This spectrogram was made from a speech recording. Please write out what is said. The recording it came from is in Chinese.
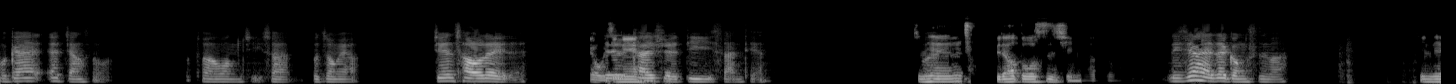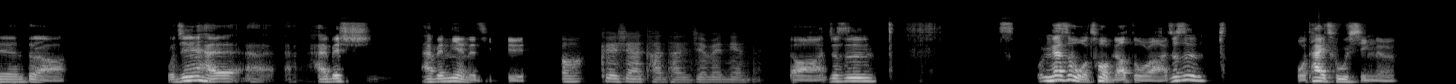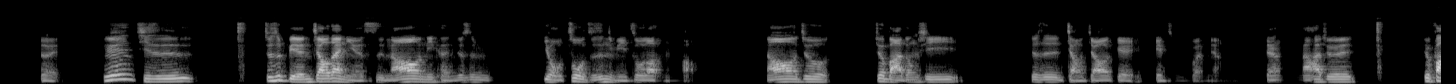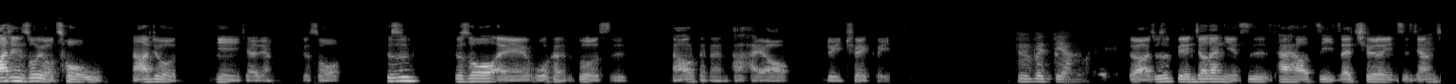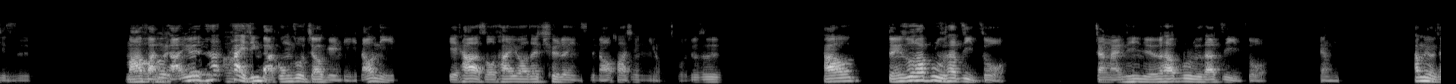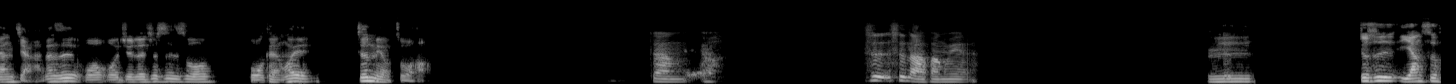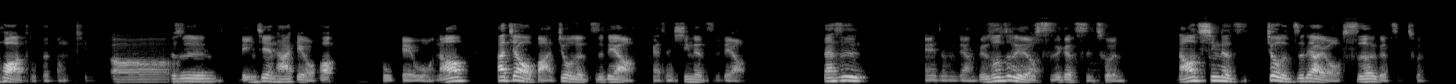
我刚才要讲什么？我突然忘记，算了，不重要。今天超累的，今天开学第三天。今天 比较多事情要做。你现在还在公司吗？今天对啊，我今天还还还还被嘘还被念了几句，哦，可以现在谈谈你今天被念的。对啊、就是应该是我错比较多啦，就是我太粗心了，对，因为其实就是别人交代你的事，然后你可能就是有做，只是你没做到很好，然后就就把东西就是缴交给给主管这样，这样，然后他就会就发现说有错误，然后就念一下这样，就说就是就说哎、我可能做的事，然后可能他还要 recheck 一次。就是被刁了。对啊，就是别人交代你的事，他还要自己再确认一次，这样其实麻烦他，因为他嗯他已经把工作交给你，然后你给他的时候，他又要再确认一次，然后发现你有错，就是他要等于说他不如他自己做，讲难听一点，就是他不如他自己做这样子。他没有这样讲啊，但是我我觉得就是说我可能会就是没有做好，这样啊，是是哪方面？嗯，就是一样是画图的东西，哦，就是零件他给我画图给我，然后他叫我把旧的资料改成新的资料，但是，哎，怎么讲？比如说这里有十个尺寸，然后新的旧的资料有十二个尺寸，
